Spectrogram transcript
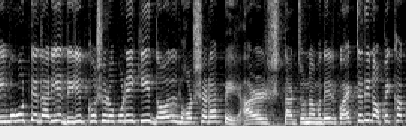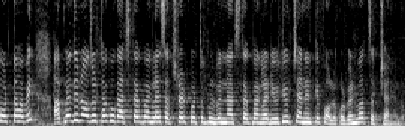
এই মুহূর্তে দাঁড়িয়ে দিলীপ ঘোষের ওপরেই কি দল ভরসা রাখবে? আর তার জন্য আমাদের কয়েকটা দিন অপেক্ষা করতে হবে। আপনাদের নজর থাকুক আজ তাক বাংলায়। সাবস্ক্রাইব করতে ভুলবেন না। আজ তাক বাংলার ইউটিউব চ্যানেলকে ফলো করবেন। হোয়াটসঅ্যাপ চ্যানেলও।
